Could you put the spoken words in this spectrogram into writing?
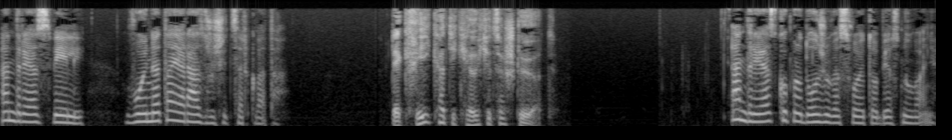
Андреас вели, војната ја разруши црквата. Der Krieg hat die Kirche zerstört. Андреас го продолжува своето објаснување.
